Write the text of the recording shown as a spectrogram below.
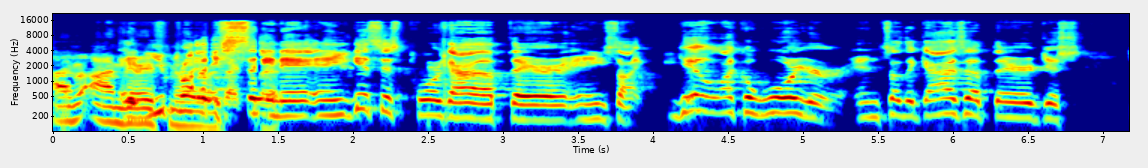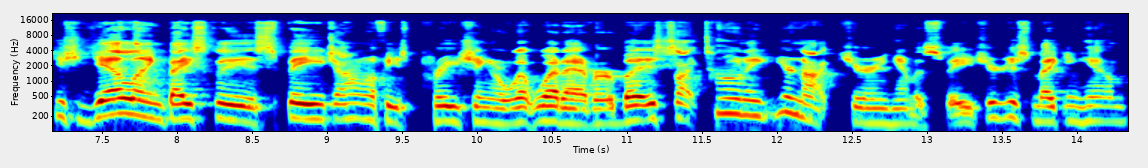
I'm, I'm very you probably seen clip. it, and he gets this poor guy up there, and he's like yell like a warrior, and so the guy's up there just just yelling basically his speech. I don't know if he's preaching or what, whatever, but it's like Tony, you're not curing him of speech, you're just making him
